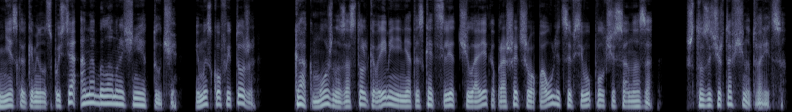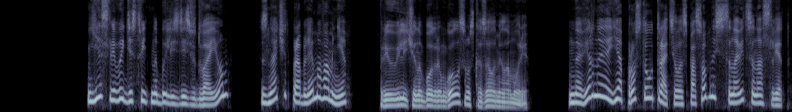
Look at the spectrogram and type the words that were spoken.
Несколько минут спустя она была мрачнее тучи, и мы с Кофой тоже, как можно за столько времени не отыскать след человека, прошедшего по улице всего полчаса назад? Что за чертовщина творится? «Если вы действительно были здесь вдвоем, значит, проблема во мне», — преувеличенно бодрым голосом сказала Меломори. «Наверное, я просто утратила способность становиться на след.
